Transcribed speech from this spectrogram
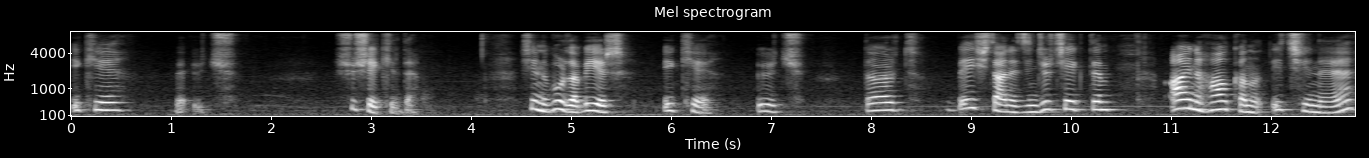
2 ve 3. Şu şekilde. Şimdi burada 1 2 3 4 5 tane zincir çektim. Aynı halkanın içine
